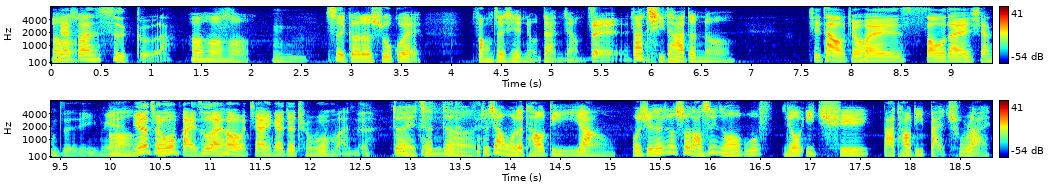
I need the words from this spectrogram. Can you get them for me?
应该算四格啦。哼哼哼，嗯，四格的书柜放这些扭蛋这样子。对，那其他的呢？其他我就会收在箱子里面，嗯、因为全部摆出来后，我家应该就全部满了。对，真的就像我的陶笛一样，我觉得就说老师，你怎么不留一区把陶笛摆出来？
